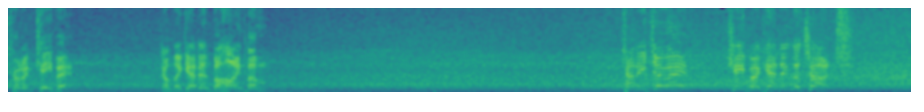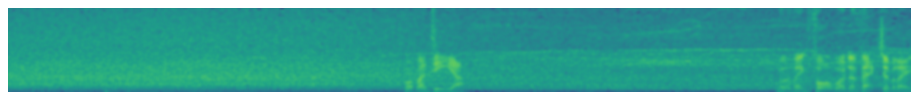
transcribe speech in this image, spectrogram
Couldn't keep it. Can they get in behind them? Can he do it? Keeper getting the touch. Bobadilla. Moving forward effectively.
